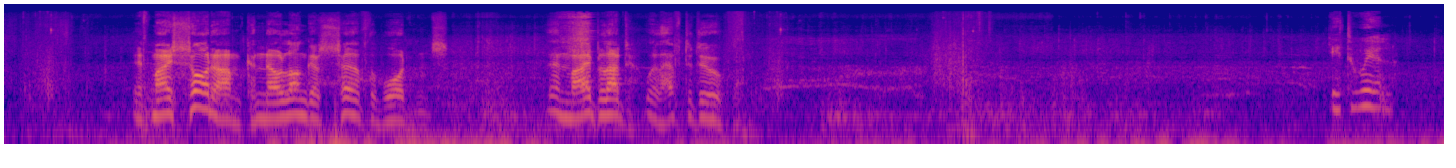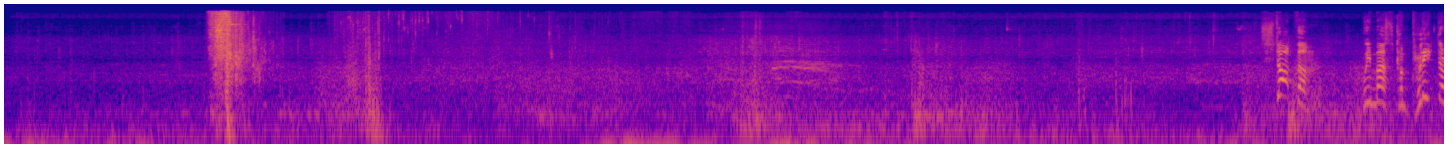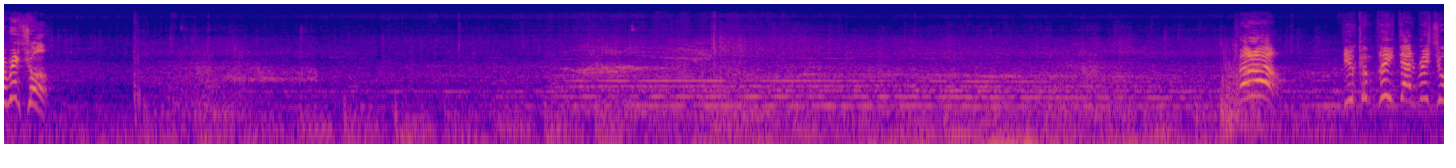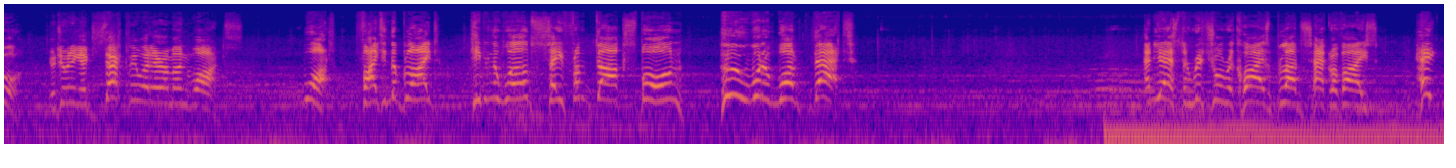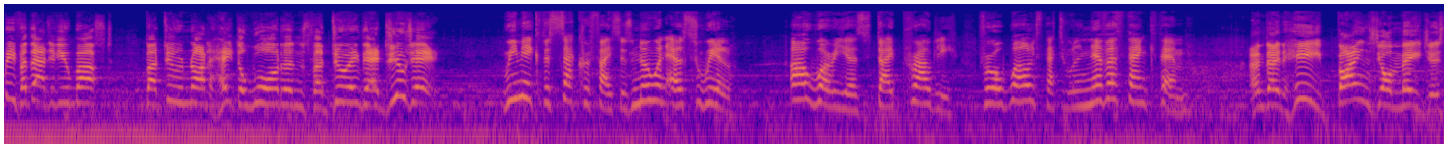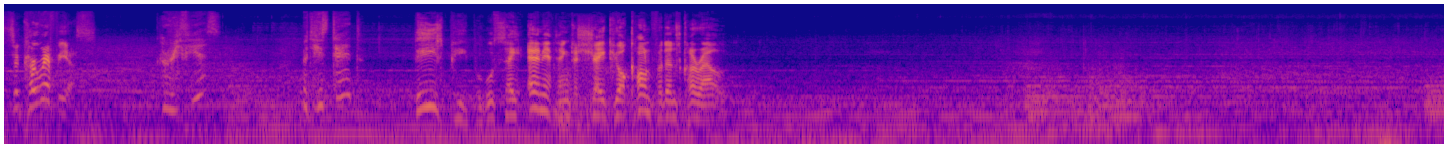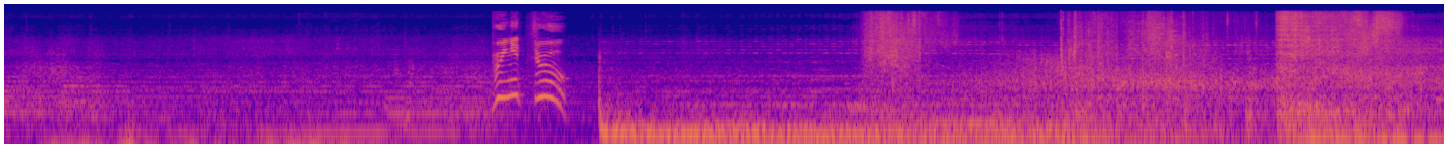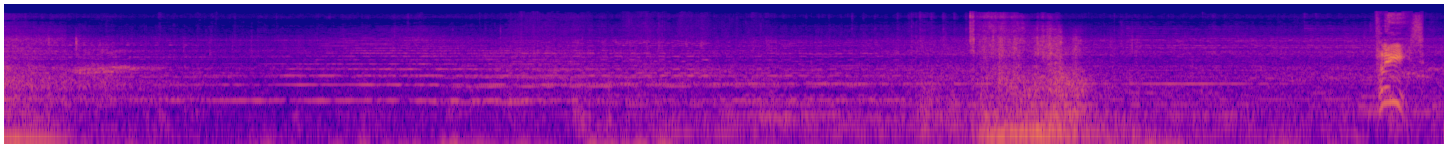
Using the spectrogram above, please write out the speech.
If my sword arm can no longer serve the Wardens, then my blood will have to do. It will. Stop them! We must complete the ritual! Exactly what Erimond wants. What? Fighting the Blight? Keeping the world safe from Darkspawn? Who wouldn't want that? And yes, the ritual requires blood sacrifice. Hate me for that if you must, but do not hate the Wardens for doing their duty! We make the sacrifices no one else will. Our warriors die proudly for a world that will never thank them. And then he binds your mages to Corypheus. Corypheus? But he's dead. These people will say anything to shake your confidence, Clarel. Bring it through!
